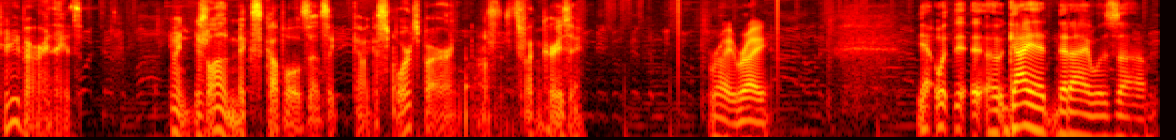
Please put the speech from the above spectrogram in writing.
titty bar or anything. It's. I mean, there's a lot of mixed couples, and it's like kind of like a sports bar, and it's, it's fucking crazy. Right, right. Yeah, what the, a guy that I was um,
